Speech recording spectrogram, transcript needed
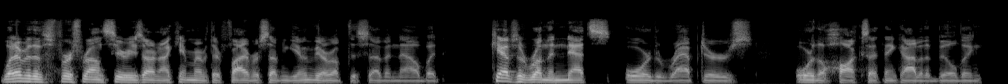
whatever the first round series are. And I can't remember if they're five or seven games. They're up to seven now, but Cavs would run the Nets or the Raptors or the Hawks, I think, out of the building,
